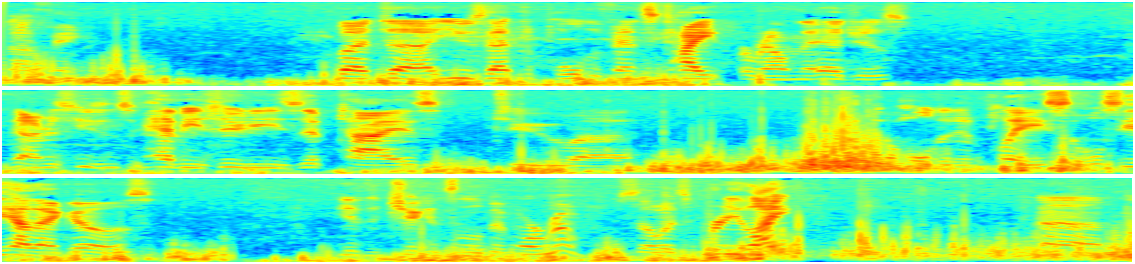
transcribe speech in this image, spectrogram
nothing but uh, I use that to pull the fence tight around the edges. And I'm just using some heavy duty zip ties to, uh, to hold it in place. So we'll see how that goes. Give the chickens a little bit more room. So it's pretty light. Um,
